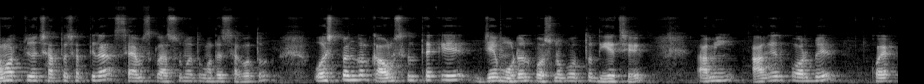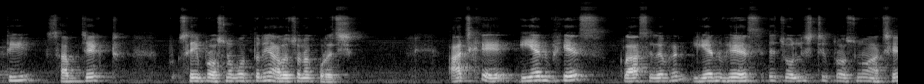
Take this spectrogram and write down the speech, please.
আমার প্রিয় ছাত্রছাত্রীরা স্যামস ক্লাসরুমে তোমাদের স্বাগত। ওয়েস্ট বেঙ্গল কাউন্সিল থেকে যে মডেল প্রশ্নপত্র দিয়েছে, আমি আগের পর্বে কয়েকটি সাবজেক্ট সেই প্রশ্নপত্র নিয়ে আলোচনা করেছি। আজকে ইএনভিএস ক্লাস ইলেভেন ইএনভিএস যে চল্লিশটি প্রশ্ন আছে,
